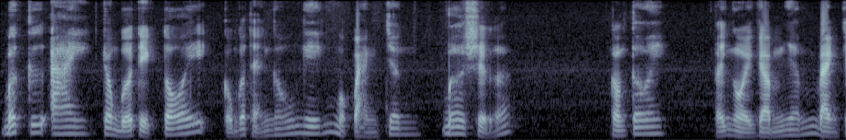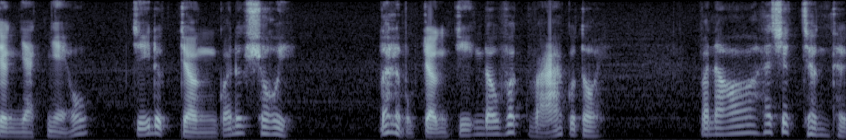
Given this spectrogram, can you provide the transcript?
Bất cứ ai trong bữa tiệc tối cũng có thể ngấu nghiến một bàn chân, bơ sữa. Còn tôi phải ngồi gặm nhấm bàn chân nhạt nhẽo chỉ được trần qua nước sôi. Đó là một trận chiến đấu vất vả của tôi. Và nó hết sức chân thực.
